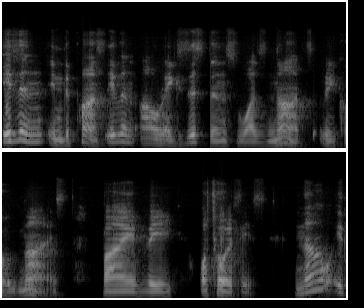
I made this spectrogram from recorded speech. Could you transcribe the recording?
Even in the past, even our existence was not recognized by the authorities. Now it,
